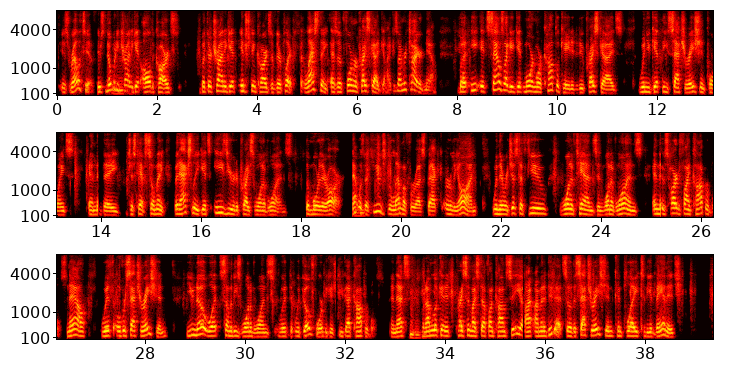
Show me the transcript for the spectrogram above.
is relative. There's nobody mm-hmm. trying to get all the cards, but they're trying to get interesting cards of their player. Last thing, as a former price guide guy, because I'm retired now, but it sounds like it get more and more complicated to do price guides when you get these saturation points and they just have so many. But actually, it gets easier to price one of ones the more there are. That was a huge dilemma for us back early on when there were just a few one of tens and one of ones, and it was hard to find comparables. Now, with oversaturation, you know what some of these one of ones would would go for because you got comparables, and that's mm-hmm. when I'm looking at pricing my stuff on COMC. I, I'm going to do that. So the saturation can play to the advantage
